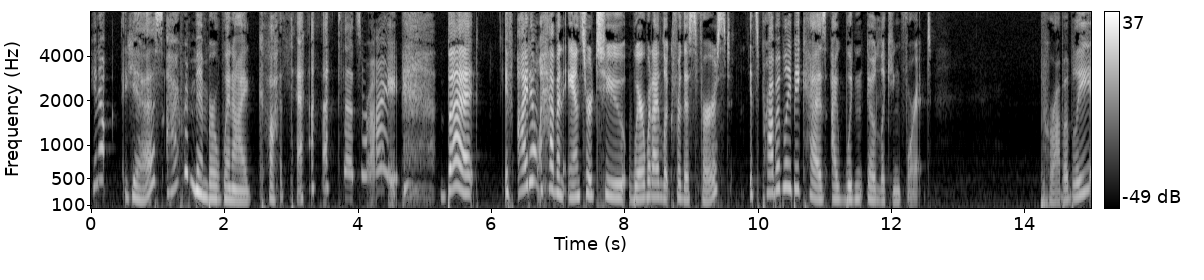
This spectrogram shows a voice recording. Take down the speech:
you know, yes, I remember when I got that. that's right. But if I don't have an answer to where would I look for this first, it's probably because I wouldn't go looking for it. Probably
